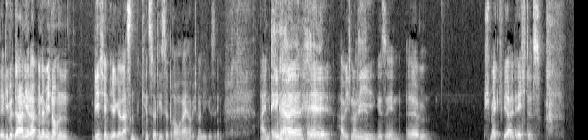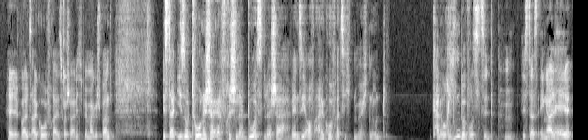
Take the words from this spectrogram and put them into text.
Der liebe Daniel hat mir nämlich noch ein Bierchen hier gelassen. Kennst du diese Brauerei? Habe ich noch nie gesehen. Ein Engel, Engel hell. hell. Habe ich noch nee. nie gesehen. Ähm, schmeckt wie ein echtes. Hell, weil es alkoholfrei ist wahrscheinlich. Ich bin mal gespannt. Ist ein isotonischer, erfrischender Durstlöscher. Wenn Sie auf Alkohol verzichten möchten und kalorienbewusst sind, hm, ist das Engal hell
